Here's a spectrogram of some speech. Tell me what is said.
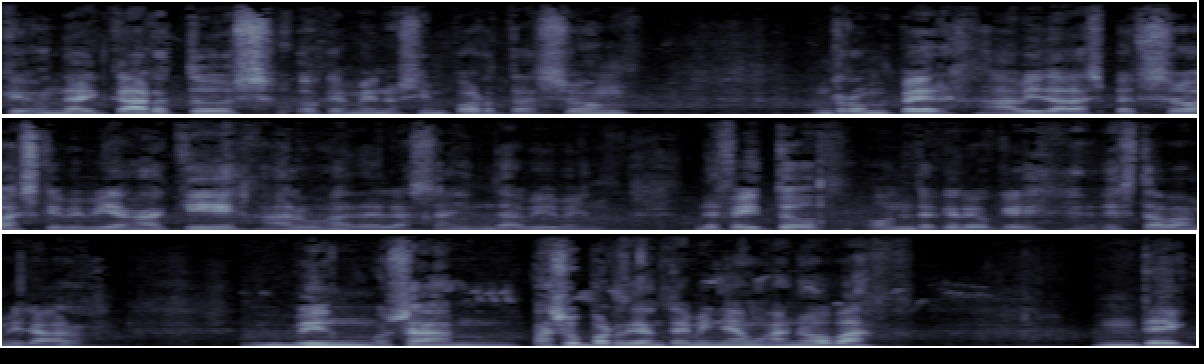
que onde hai cartos o que menos importa son romper a vida das persoas que vivían aquí, algunha delas aínda viven. De feito, onde creo que estaba a mirar, vin, o sea, pasou por diante miña unha nova de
